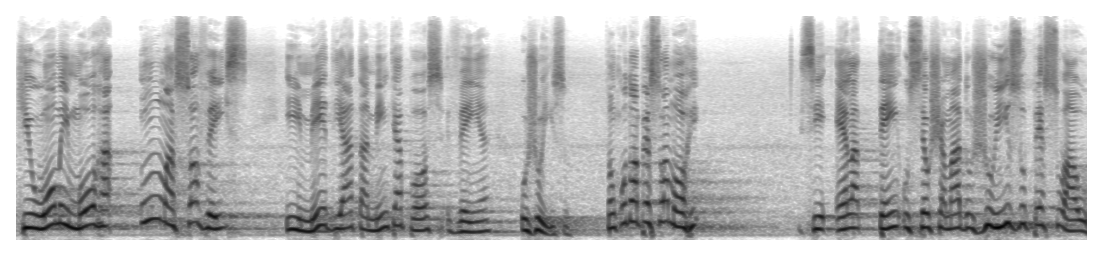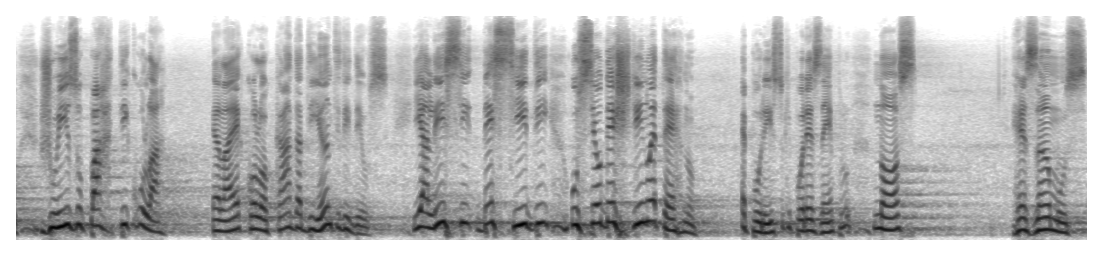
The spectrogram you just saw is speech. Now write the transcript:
que o homem morra uma só vez e imediatamente após venha o juízo. Então, quando uma pessoa morre, se ela tem o seu chamado juízo pessoal, juízo particular, ela é colocada diante de Deus e ali se decide o seu destino eterno. É por isso que, por exemplo, nós rezamos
